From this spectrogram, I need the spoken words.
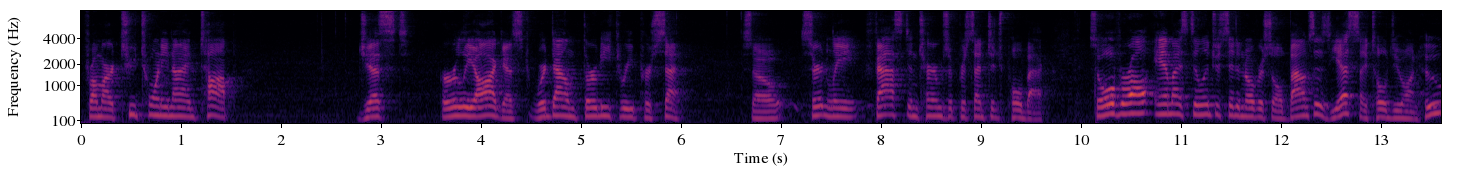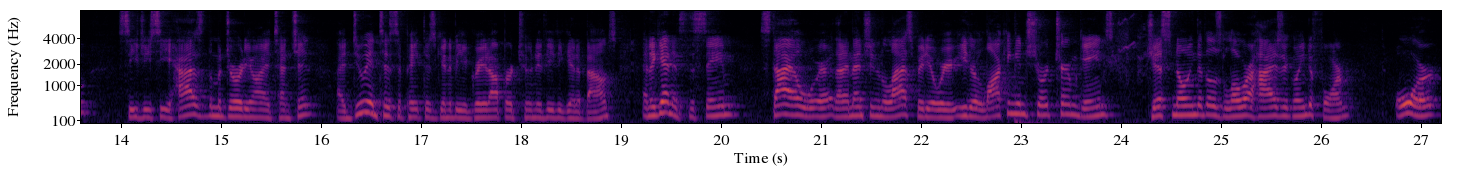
from our 229 top, just early August, we're down 33%. So certainly fast in terms of percentage pullback. So overall, am I still interested in oversold bounces? Yes, I told you on who. CGC has the majority of my attention. I do anticipate there's going to be a great opportunity to get a bounce. And again, it's the same style where that I mentioned in the last video where you're either locking in short-term gains, just knowing that those lower highs are going to form, or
